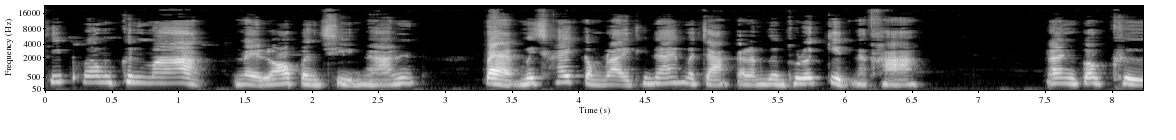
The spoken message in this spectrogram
ที่เพิ่มขึ้นมากในรอบบัญชีนั้น แต่ไม่ใช่กำไรที่ได้มาจากการดำเนินธุรกิจนะคะ นั่นก็คือ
